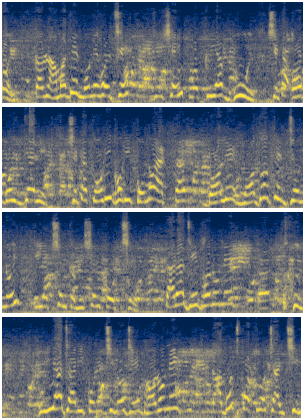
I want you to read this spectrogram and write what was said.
নই। কারণ আমাদের মনে হয়েছে যে সেই প্রক্রিয়া ভুল সেটা অবৈজ্ঞানিক সেটা তড়িঘড়ি কোনো একটা দলের মদতের জন্যই ইলেকশন কমিশন করছে। তারা যে ধরনের হুলিয়া জারি করেছিল, যে ধরনের কাগজপত্র চাইছিল,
